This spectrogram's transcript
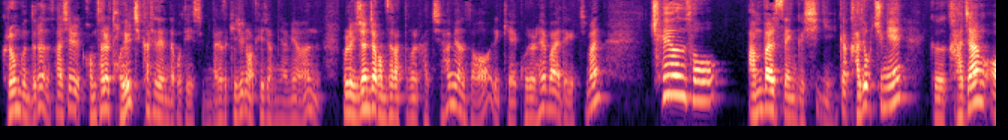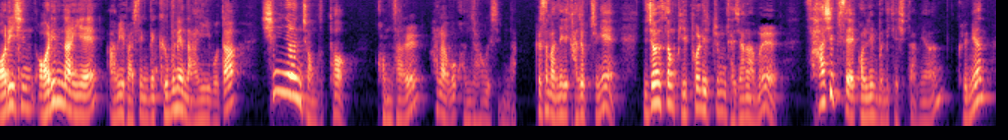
그런 분들은 사실 검사를 더 일찍 하셔야 된다고 되어 있습니다. 그래서 기준은 어떻게 잡냐면, 물론 유전자 검사 같은 걸 같이 하면서 이렇게 고려를 해봐야 되겠지만, 최연소 암 발생 그 시기, 그러니까 가족 중에 그 가장 어리신, 어린 나이에 암이 발생된 그분의 나이보다 10년 전부터 검사를 하라고 권장하고 있습니다. 그래서 만약에 가족 중에 유전성 비폴립중 대장암을 40세에 걸린 분이 계시다면, 그러면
